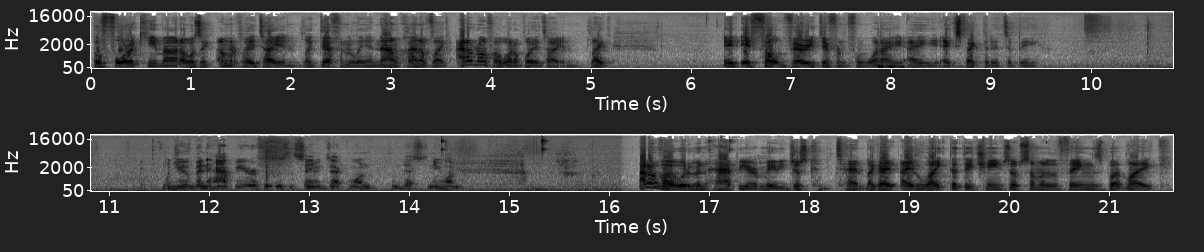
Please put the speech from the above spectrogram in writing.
Before it came out, I was like, I'm gonna play a Titan, like definitely, and now I'm kind of like, I don't know if I want to play a Titan. Like, it, it felt very different from what I, I expected it to be. Would you have been happier if it was the same exact one from Destiny One? I don't know if I would have been happier, maybe just content. Like I, I like that they changed up some of the things, but like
